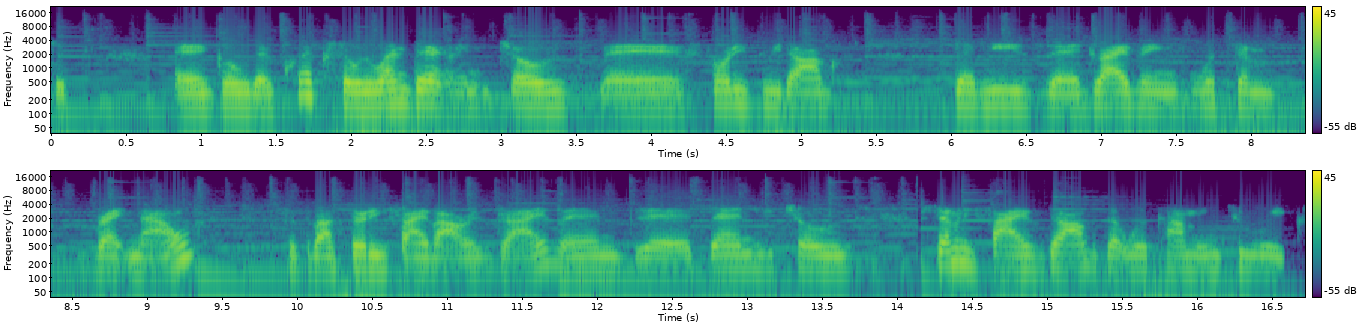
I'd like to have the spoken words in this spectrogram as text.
just uh, go there quick. So we went there and chose uh, 43 dogs that he's uh, driving with them right now. So it's about 35 hours drive, and uh, then he chose 75 dogs that will come in two weeks.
